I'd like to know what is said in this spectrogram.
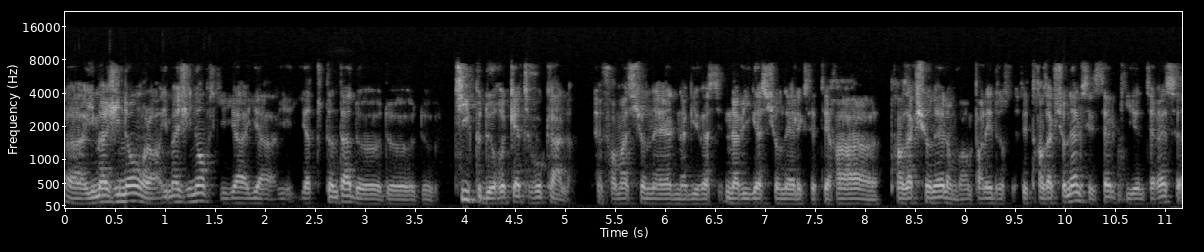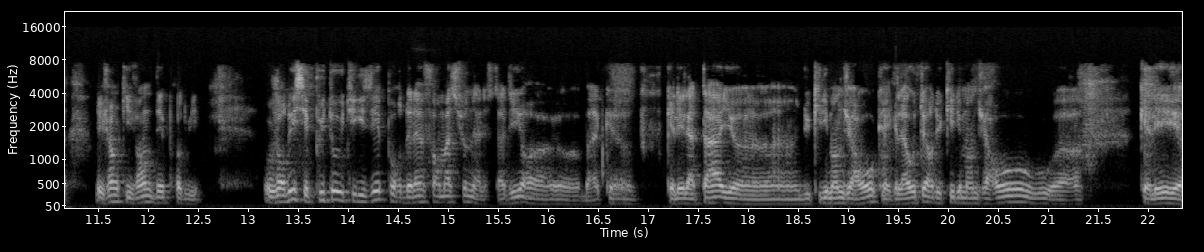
imaginons, alors imaginons parce qu'il y, y, y a, tout un tas de, de, de types de requêtes vocales informationnelle, navigationnelle, etc., transactionnelle, on va en parler des transactionnelles, c'est celles qui intéressent les gens qui vendent des produits. Aujourd'hui, c'est plutôt utilisé pour de l'informationnel, c'est-à-dire euh, bah, quelle est la taille euh, du Kilimanjaro, quelle est la hauteur du Kilimanjaro, ou euh, quel est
